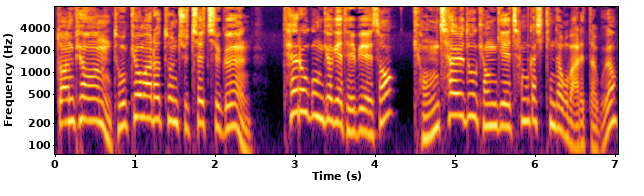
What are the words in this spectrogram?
또 한편 도쿄 마라톤 주최 측은 테러 공격에 대비해서 경찰도 경기에 참가시킨다고 말했다고요?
